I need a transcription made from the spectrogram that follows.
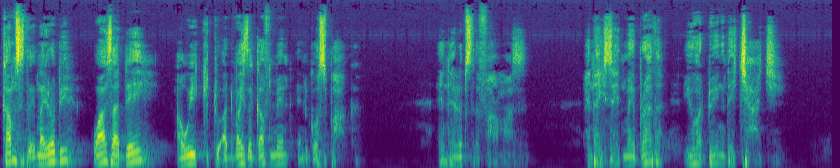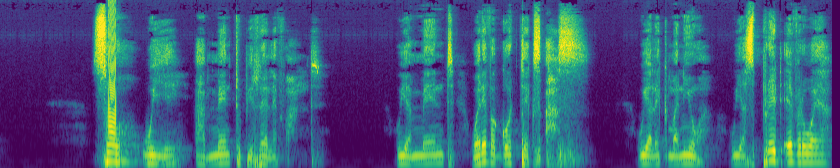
Comes to Nairobi once a day, a week to advise the government and goes back and helps the farmers. And I said, my brother, you are doing the church. So we are meant to be relevant. We are meant, wherever God takes us, we are like manure. We are spread everywhere.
